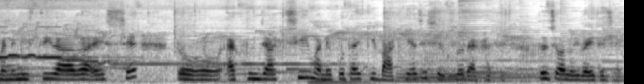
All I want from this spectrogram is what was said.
মানে মিস্ত্রি দাদারা এসছে তো এখন যাচ্ছি মানে কোথায় কি বাকি আছে সেগুলো দেখাতে। তো চলো ওই বাড়িতে যাই।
